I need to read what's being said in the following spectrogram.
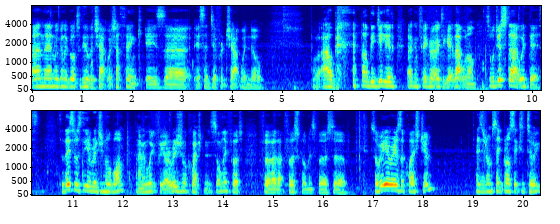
and then we're going to go to the other chat which I think is uh, it's a different chat window but I'll be, I'll be jiggered I can figure out how to get that one on. So we'll just start with this. So this was the original one, and I'm going to look for your original question. It's only first fur that first come is first serve. So here is a question. This is from St. Cross 62.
